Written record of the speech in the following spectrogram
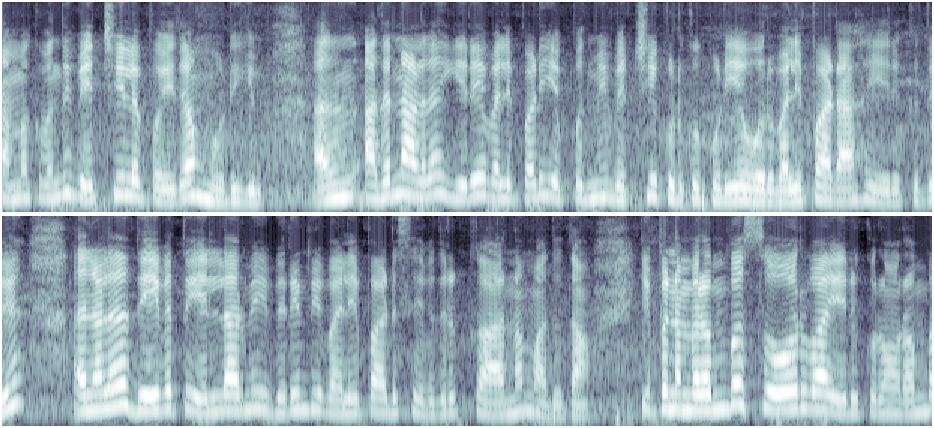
நமக்கு வந்து வெற்றியில் போய் தான் முடியும். அது அதனால தான் இறை வழிபாடு எப்போதுமே வெற்றியை கொடுக்கக்கூடிய ஒரு வழிபாடாக இருக்குது. அதனால தான் தெய்வத்தை எல்லாருமே விரும்பி வழிபாடு செய்வதற்கு காரணம் அதுதான். இப்போ நம்ம ரொம்ப சோர்வாக இருக்கிறோம் ரொம்ப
